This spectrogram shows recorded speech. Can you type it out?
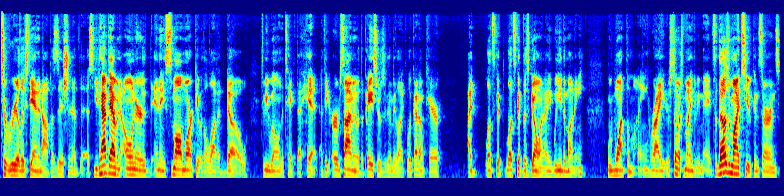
to really stand in opposition of this. You'd have to have an owner in a small market with a lot of dough to be willing to take the hit. I think Herb Simon with the Pacers is going to be like, "Look, I don't care. I let's get let's get this going. I mean, we need the money." we want the money, right? There's so much money to be made. So those are my two concerns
